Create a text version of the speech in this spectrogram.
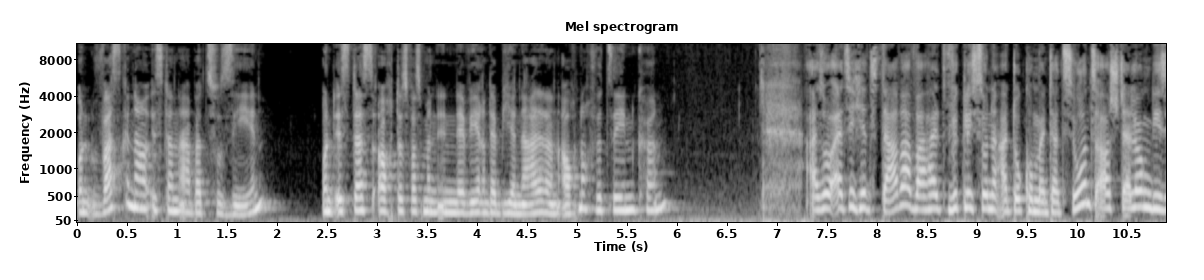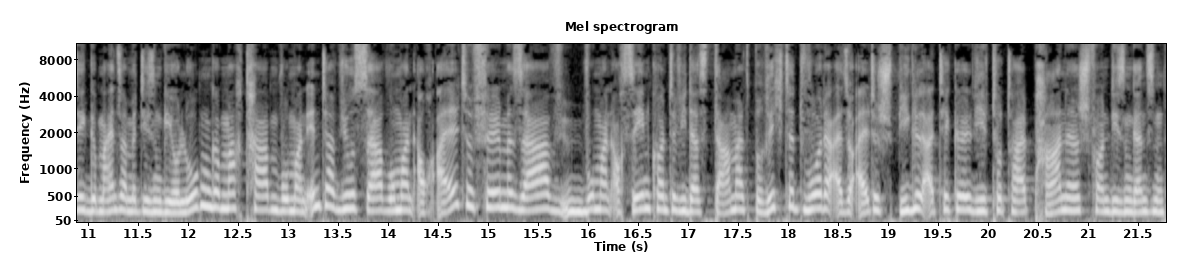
Und was genau ist dann aber zu sehen? Und ist das auch das, was man in der, während der Biennale dann auch noch wird sehen können? Also als ich jetzt da war, war halt wirklich so eine Art Dokumentationsausstellung, die sie gemeinsam mit diesem Geologen gemacht haben, wo man Interviews sah, wo man auch alte Filme sah, wo man auch sehen konnte, wie das damals berichtet wurde, also alte Spiegelartikel, die total panisch von diesen ganzen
